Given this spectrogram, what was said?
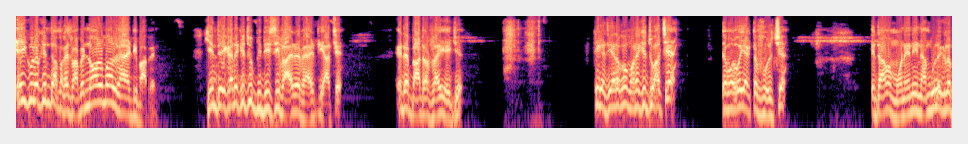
এইগুলো কিন্তু আমার কাছে পাবেন নর্মাল ভ্যারাইটি পাবেন। কিন্তু এখানে কিছু বিদেশি ভাইরের ভ্যারাইটি আছে। এটা বাটারফ্লাই এই যে। ঠিক আছে, এরকম অনেক কিছু আছে। যেমন ওই একটা ফুলছে। এটা আমার মনে নেই নামগুলো, এগুলো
